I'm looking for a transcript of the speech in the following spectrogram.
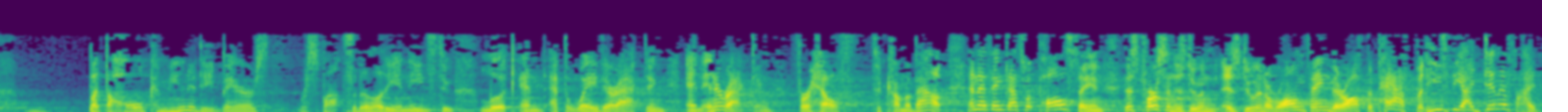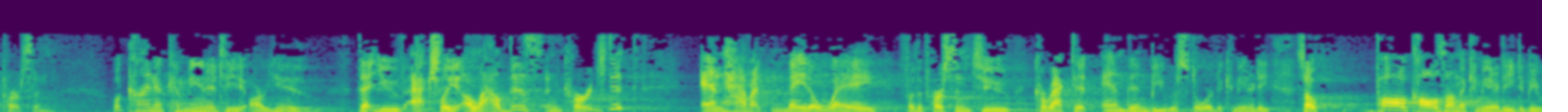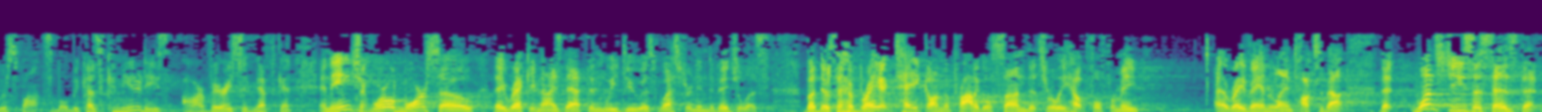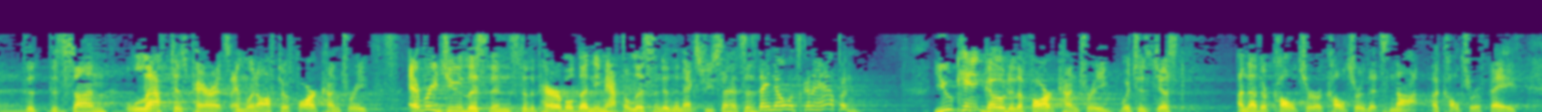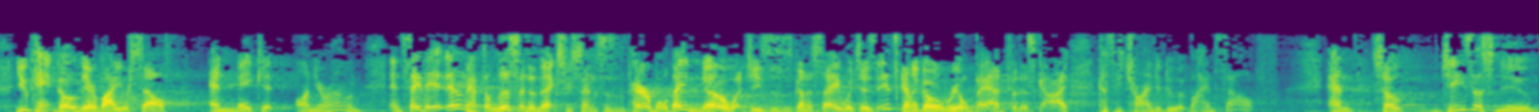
but the whole community bears responsibility and needs to look and at the way they're acting and interacting for health to come about. And I think that's what Paul's saying. This person is doing, is doing a wrong thing. They're off the path, but he's the identified person. What kind of community are you that you've actually allowed this, encouraged it, and haven't made a way for the person to correct it and then be restored to community? So Paul calls on the community to be responsible because communities are very significant. In the ancient world, more so, they recognize that than we do as Western individualists. But there's a Hebraic take on the prodigal son that's really helpful for me. Uh, Ray Vander Laan talks about that once Jesus says that the, the son left his parents and went off to a far country, every Jew listens to the parable doesn't even have to listen to the next few sentences. They know what's going to happen. You can't go to the far country, which is just another culture, a culture that's not a culture of faith. You can't go there by yourself and make it on your own. And say they, they don't have to listen to the next few sentences of the parable. They know what Jesus is going to say, which is it's going to go real bad for this guy because he's trying to do it by himself. And so Jesus knew,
